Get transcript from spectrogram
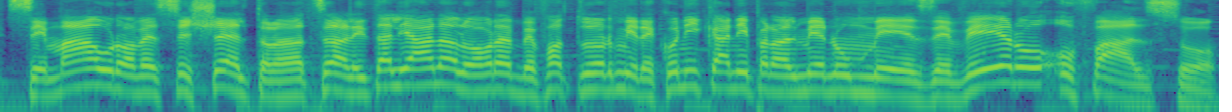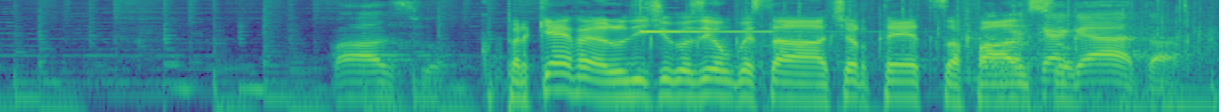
se Mauro avesse scelto la nazionale italiana lo avrebbe fatto dormire con i cani per almeno un mese. Vero o falso? Falso. Perché lo dici così con questa certezza? Falso. Una cagata.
